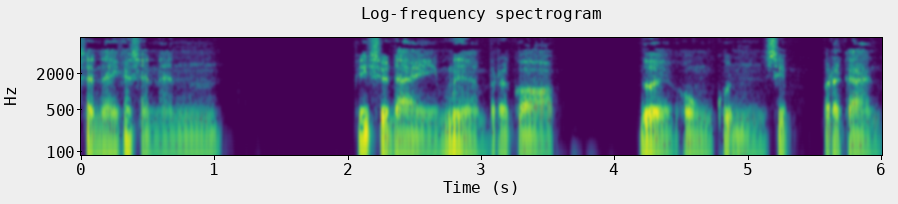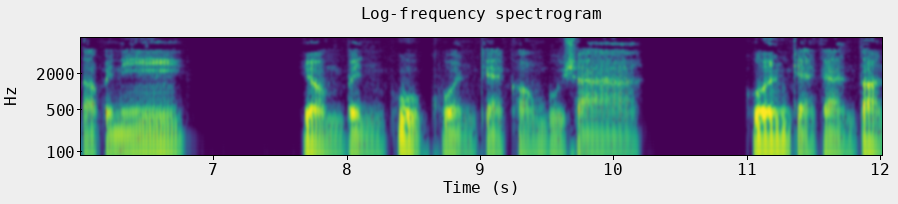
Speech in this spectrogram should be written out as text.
ฉะนั้ก็ฉะนั้นภิกษุใดเมื่อประกอบด้วยองคุณสิบประการต่อไปนี้ ย่อมเป็นผู้ควรแก่ของบูชา ควรแก่การต้อน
